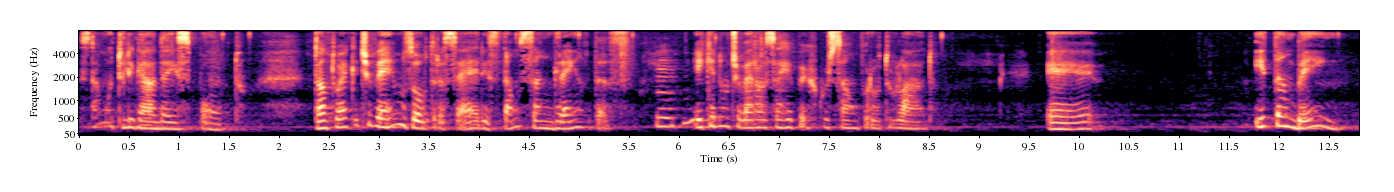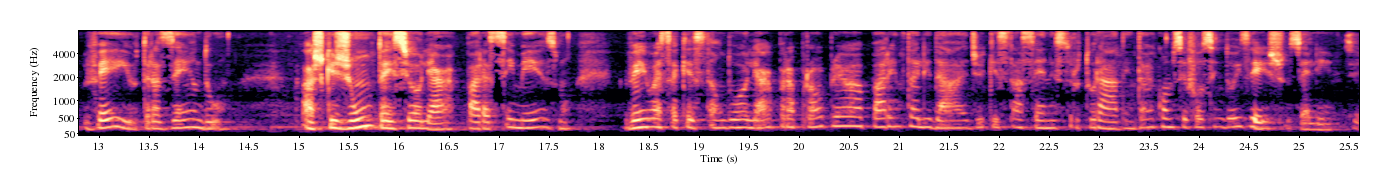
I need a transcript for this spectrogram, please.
está muito ligado a esse ponto. Tanto é que tivemos outras séries tão sangrentas uhum. e que não tiveram essa repercussão por outro lado. É, e também veio trazendo, acho que junta esse olhar para si mesmo, veio essa questão do olhar para a própria parentalidade que está sendo estruturada. Então é como se fossem dois eixos ali. Sim.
